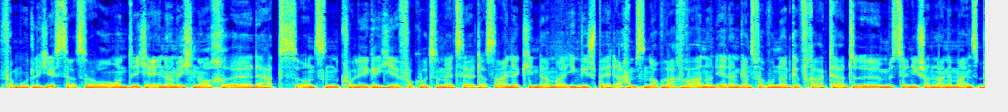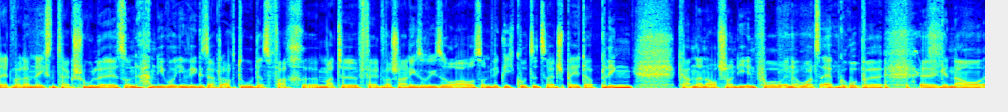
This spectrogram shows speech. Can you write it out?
Vermutlich ist das so. Und ich erinnere mich noch, äh, da hat uns ein Kollege hier vor kurzem erzählt, dass seine Kinder mal irgendwie spät abends noch wach waren und er dann ganz verwundert gefragt hat, äh, müsst ihr nicht schon lange mal ins Bett, weil am nächsten Tag Schule ist? Und haben die wohl irgendwie gesagt, ach du, das Fach äh, Mathe fällt wahrscheinlich sowieso aus. Und wirklich kurze Zeit später, pling, kam dann auch schon die Info in der WhatsApp-Gruppe, genau,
